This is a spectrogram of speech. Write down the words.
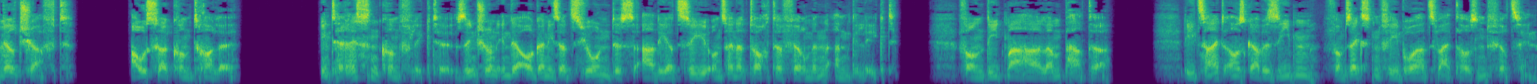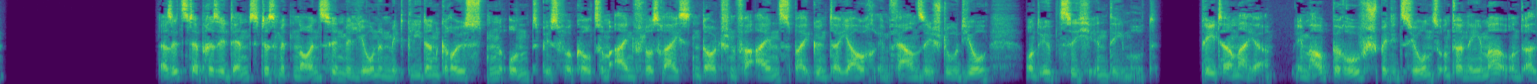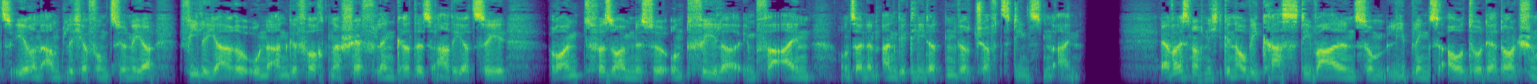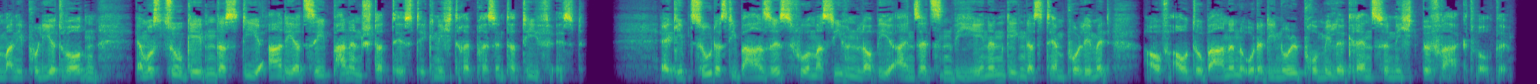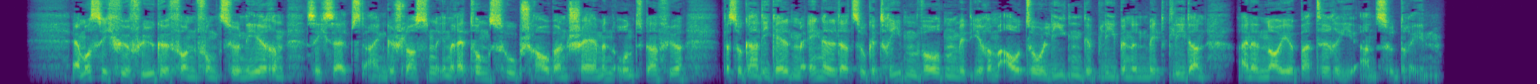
Wirtschaft. Außer Kontrolle. Interessenkonflikte sind schon in der Organisation des ADAC und seiner Tochterfirmen angelegt. Von Dietmar Harlam-Parter. Die Zeitausgabe 7 vom 6. Februar 2014. Da sitzt der Präsident des mit 19 Millionen Mitgliedern größten und bis vor kurzem einflussreichsten deutschen Vereins bei Günter Jauch im Fernsehstudio und übt sich in Demut. Peter Meyer, im Hauptberuf Speditionsunternehmer und als ehrenamtlicher Funktionär viele Jahre unangefochtener Cheflenker des ADAC, räumt Versäumnisse und Fehler im Verein und seinen angegliederten Wirtschaftsdiensten ein. Er weiß noch nicht genau, wie krass die Wahlen zum Lieblingsauto der Deutschen manipuliert wurden, er muss zugeben, dass die ADAC Pannenstatistik nicht repräsentativ ist. Er gibt zu, dass die Basis vor massiven Lobbyeinsätzen wie jenen gegen das Tempolimit auf Autobahnen oder die Null-Promille-Grenze nicht befragt wurde. Er muss sich für Flüge von Funktionären, sich selbst eingeschlossen, in Rettungshubschraubern schämen und dafür, dass sogar die gelben Engel dazu getrieben wurden, mit ihrem Auto liegen gebliebenen Mitgliedern eine neue Batterie anzudrehen.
